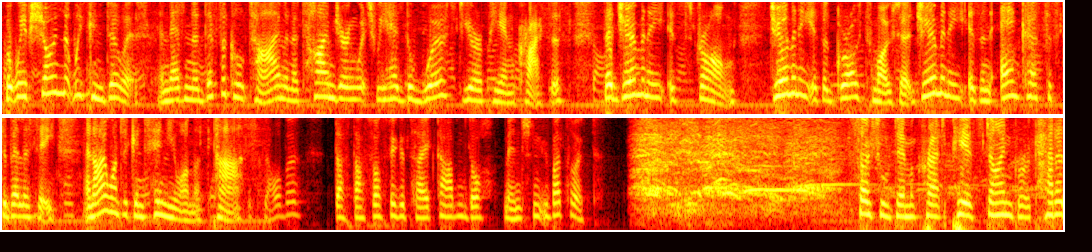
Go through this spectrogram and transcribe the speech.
but we've shown that we can do it, and that in a difficult time, in a time during which we had the worst European crisis, that Germany is strong. Germany is a growth motor. Germany is an anchor for stability, and I want to continue on this path. Dass das, was wir gezeigt haben, doch Menschen überzeugt. Social Democrat Peer Steinbrück had a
